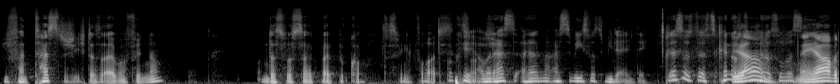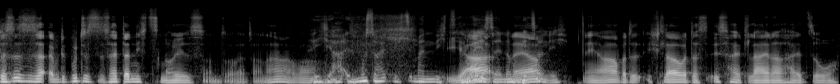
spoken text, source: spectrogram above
wie fantastisch ich das Album finde. Und das wirst du halt bald bekommen. Deswegen verrate ich es Okay, aber da hast, hast, du wenigstens was wiederentdeckt. Das, ist, das kann auch, ja, kann auch sowas sein. Naja, aber das ist gut, das ist halt dann nichts Neues und so weiter. Ne? Aber, ja, es muss doch halt nicht immer nichts ja, Neues sein, darum naja, geht's nicht. Ja, aber das, ich glaube, das ist halt leider halt so.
